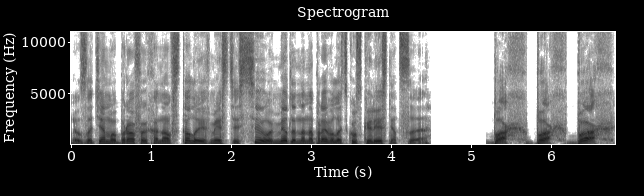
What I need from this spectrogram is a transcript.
Затем, убрав их, она встала и вместе с Сио медленно направилась к узкой лестнице. Бах! Бах! Бах!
